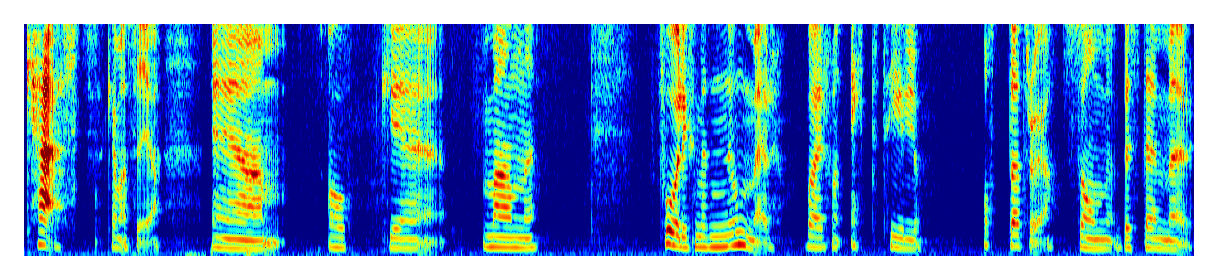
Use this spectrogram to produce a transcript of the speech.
casts kan man säga. Eh, och eh, man får liksom ett nummer, vad är det från 1 till 8 tror jag, som bestämmer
